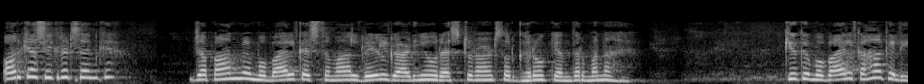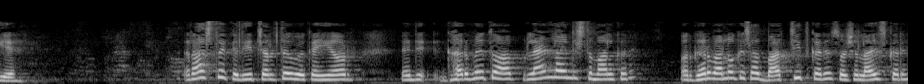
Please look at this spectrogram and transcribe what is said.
اور کیا سیکرٹس ہیں ان کے؟ جاپان میں موبائل کا استعمال ریل گاڑیوں ریسٹورینٹس اور گھروں کے اندر منع ہے۔ کیونکہ موبائل کہاں کے لیے؟ راستے کے لیے چلتے ہوئے کہیں اور یعنی گھر میں تو آپ لینڈ لائن استعمال کریں اور گھر والوں کے ساتھ بات چیت کریں، سوشلائز کریں۔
